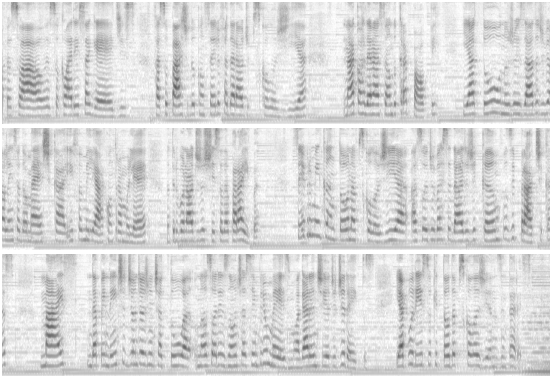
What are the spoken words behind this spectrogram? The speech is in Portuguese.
Olá pessoal, eu sou Clarissa Guedes, faço parte do Conselho Federal de Psicologia na coordenação do CREPOP e atuo no Juizado de Violência Doméstica e Familiar contra a Mulher no Tribunal de Justiça da Paraíba. Sempre me encantou na psicologia a sua diversidade de campos e práticas, mas, independente de onde a gente atua, o nosso horizonte é sempre o mesmo, a garantia de direitos. E é por isso que toda a psicologia nos interessa.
